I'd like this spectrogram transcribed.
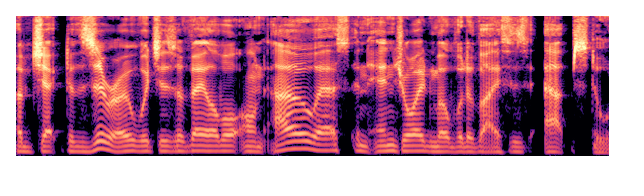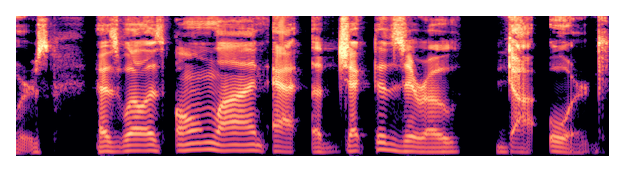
Objective Zero, which is available on iOS and Android mobile devices app stores, as well as online at objectivezero.org.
